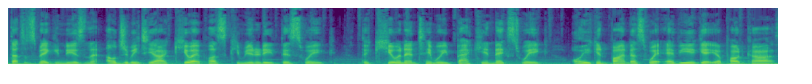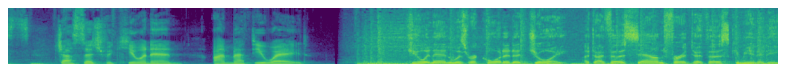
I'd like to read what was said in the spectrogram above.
That's what's making news in the LGBTIQA plus community this week. The QNN team will be back here next week, or you can find us wherever you get your podcasts. Just search for QNN. I'm Matthew Wade. QNN was recorded at Joy, a diverse sound for a diverse community.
